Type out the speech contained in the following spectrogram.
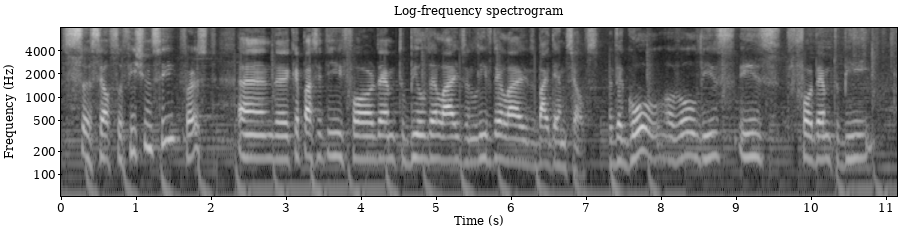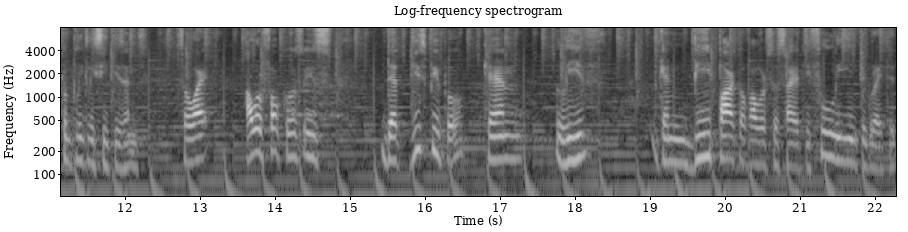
self-sufficiency first and the capacity for them to build their lives and live their lives by themselves. The goal of all this is for them to be completely citizens. So I, our focus is that these people can live, can be part of our society, fully integrated.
